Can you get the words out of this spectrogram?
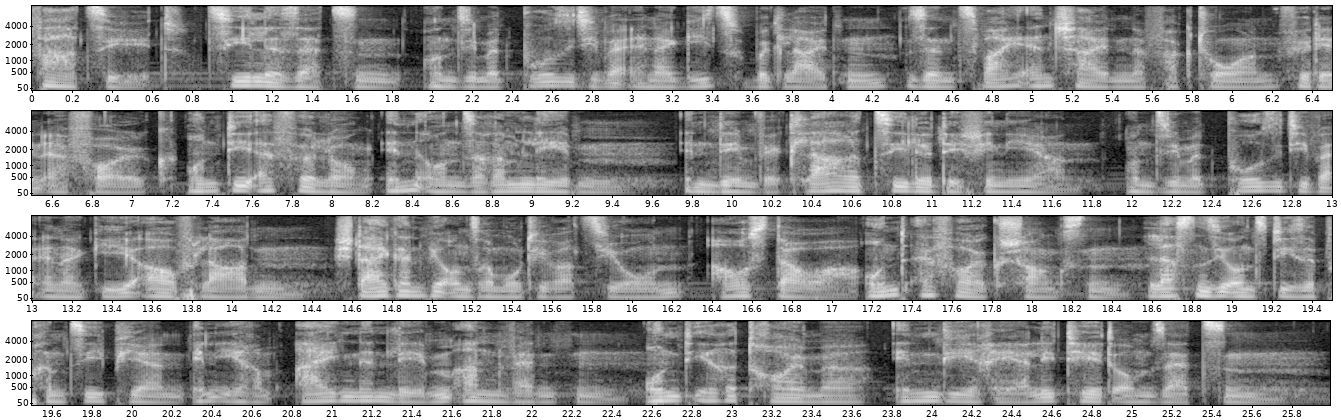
Fazit. Ziele setzen und sie mit positiver Energie zu begleiten, sind zwei entscheidende Faktoren für den Erfolg und die Erfüllung in unserem Leben. Indem wir klare Ziele definieren und sie mit positiver Energie aufladen, steigern wir unsere Motivation, Ausdauer und Erfolgschancen. Lassen Sie uns diese Prinzipien in Ihrem eigenen Leben anwenden und Ihre Träume in die Realität umsetzen.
